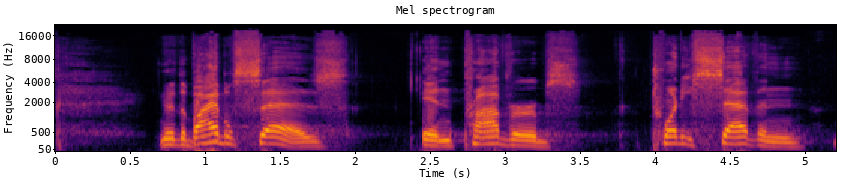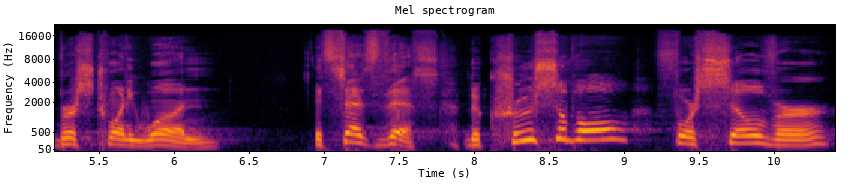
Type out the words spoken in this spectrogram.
You know, the Bible says in Proverbs 27 verse 21, it says this, the crucible for silver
